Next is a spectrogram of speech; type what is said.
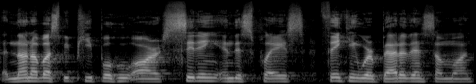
That none of us be people who are sitting in this place thinking we're better than someone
